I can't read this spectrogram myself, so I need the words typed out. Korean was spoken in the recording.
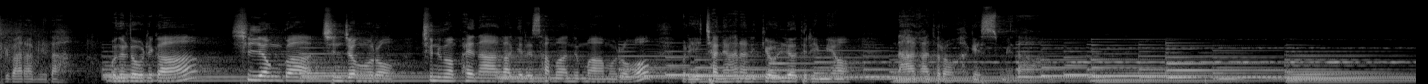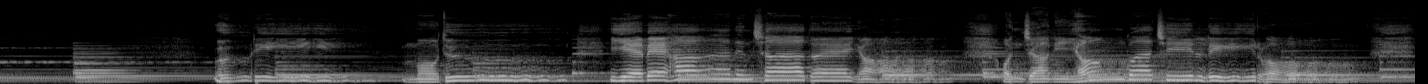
앉으시기 바랍니다. 오늘도 우리가 신령과 진정으로 주님 앞에 나아가기를 사모하는 마음으로 우리 이 찬양 하나님께 올려드리며 나아가도록 하겠습니다. 우리 모두 예배하는 자 되어 온전히 영과 진리로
